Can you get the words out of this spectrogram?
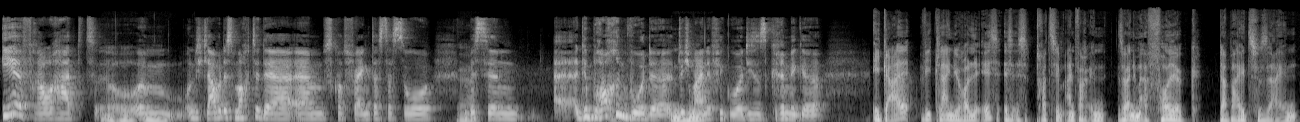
Ehefrau hat mhm. Ähm, und ich glaube das mochte der ähm, Scott Frank dass das so ja. ein bisschen äh, gebrochen wurde mhm. durch meine Figur, dieses Grimmige. Egal wie klein die Rolle ist, es ist trotzdem einfach in so einem Erfolg dabei zu sein,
